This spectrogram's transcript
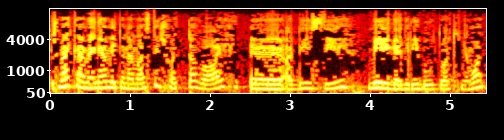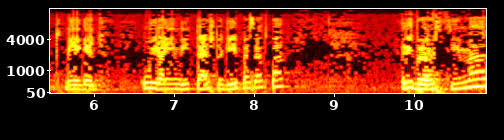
És meg kell még említenem azt is, hogy tavaly a DC még egy rebootot nyomott, még egy újraindítást a gépezetbe, Rebirth címmel.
